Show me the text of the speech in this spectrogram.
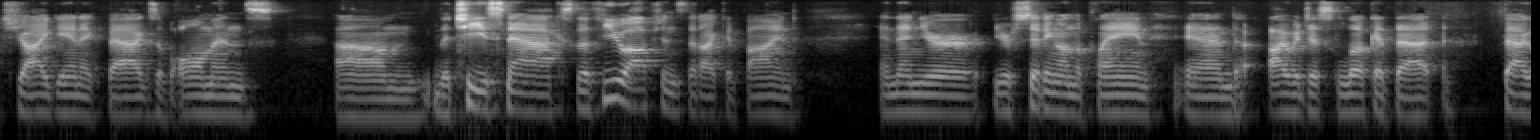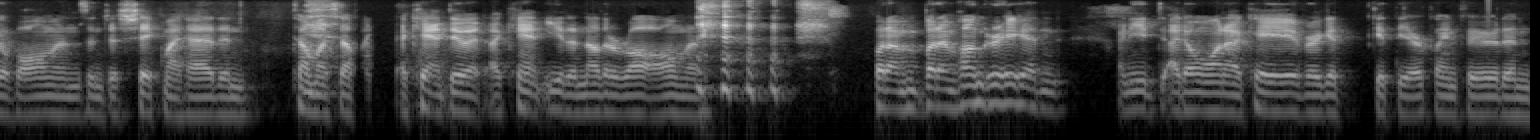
gigantic bags of almonds, um, the cheese snacks, the few options that I could find. And then you're you're sitting on the plane, and I would just look at that bag of almonds and just shake my head and tell myself I can't do it. I can't eat another raw almond. but I'm but I'm hungry and I need I don't want to cave or get get the airplane food and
